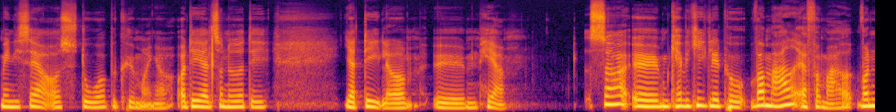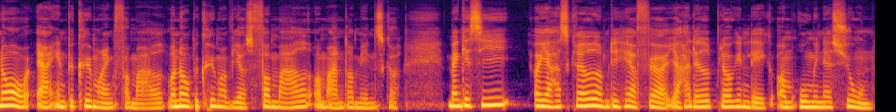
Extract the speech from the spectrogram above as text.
men især også store bekymringer. Og det er altså noget af det, jeg deler om øh, her. Så øh, kan vi kigge lidt på, hvor meget er for meget? Hvornår er en bekymring for meget? Hvornår bekymrer vi os for meget om andre mennesker? Man kan sige, og jeg har skrevet om det her før, jeg har lavet et blogindlæg om rumination,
